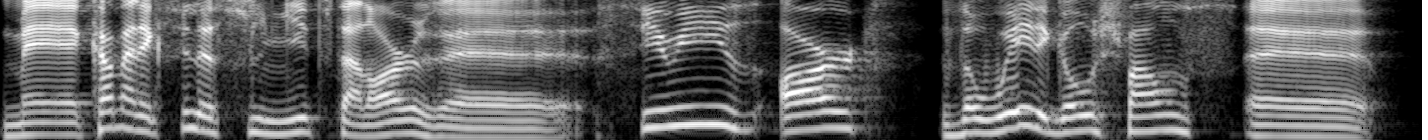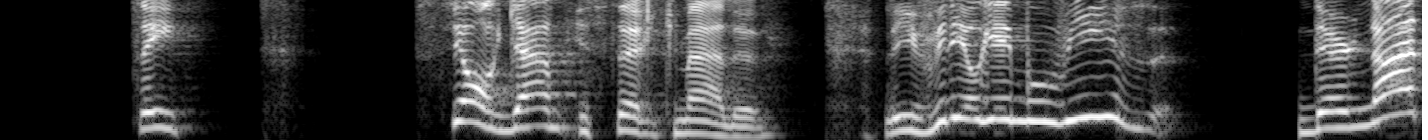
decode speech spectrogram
Mais comme Alexis l'a souligné tout à l'heure, series are the way to go, je pense. Tu sais, si on regarde historiquement, les video game movies, they're not,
